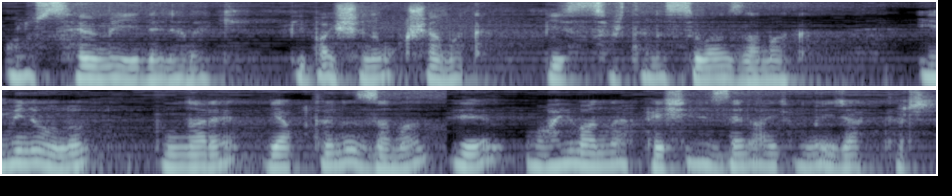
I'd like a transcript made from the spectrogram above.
onu sevmeyi denemek, bir başını okşamak, bir sırtını sıvazlamak. Emin olun bunları yaptığınız zaman e, o hayvanlar peşinizden ayrılmayacaktır.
